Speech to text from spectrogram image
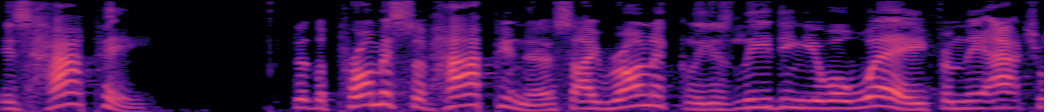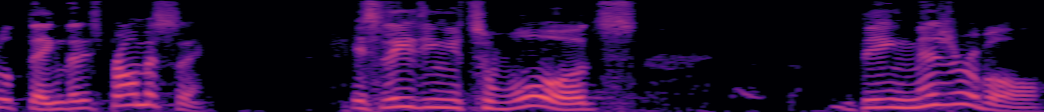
is happy. That the promise of happiness, ironically, is leading you away from the actual thing that it's promising. It's leading you towards being miserable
